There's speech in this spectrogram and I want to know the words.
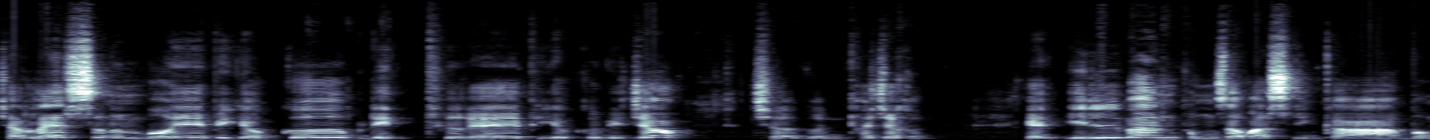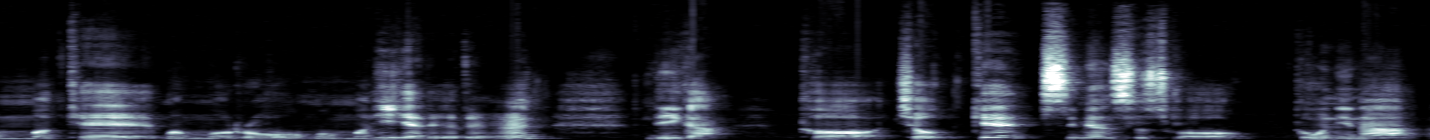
자, less는 뭐의 비교급? little의 비교급이죠. 적은, 더 적은. 일반 동사가 왔으니까 뭐뭐 개, 뭐뭐로, 뭐뭐히 해야 되거든. 네가 더 적게 쓰면 쓸수록 돈이나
